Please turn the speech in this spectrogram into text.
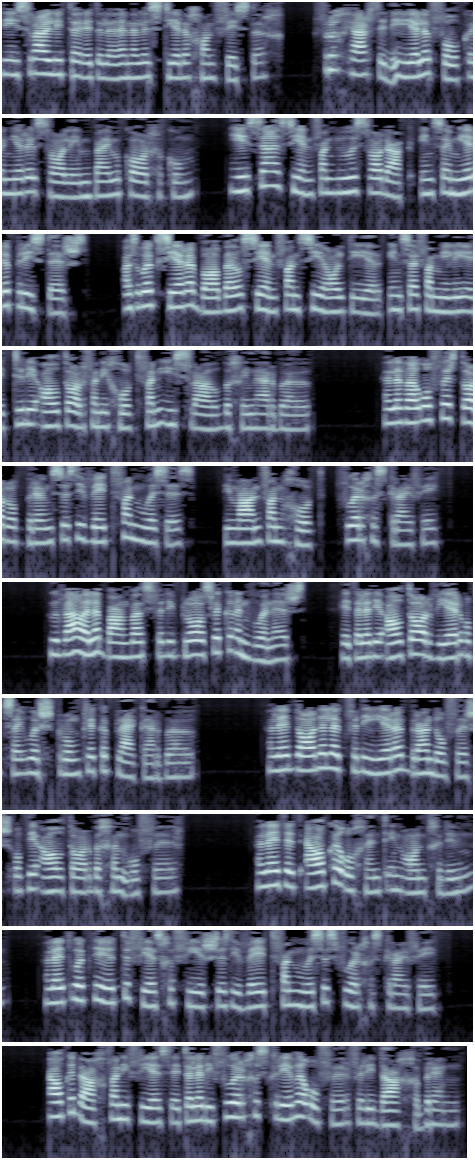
Die Israëlieten het hulle in hulle stede gaan vestig. Vroeg het die hele volk in Jerusalem bij mekaar gekom. Jesa sien van Joesadak en sy medepriesters, as ook Sere Babel sien van Sealtiel en sy familie het toe die altaar van die God van Israël begin herbou. Hulle wou offers daarop bring soos die wet van Mooses, die man van God, voorgeskryf het. Hoewel hulle bang was voor die plaaslike inwoners, het hulle die altaar weer op zijn oorspronkelijke plek herbou. Hulle het dadelijk vir die Heere brandoffers op die altaar begin offer. Hulle het het elke ochtend en aand gedoen. Hulle het ook die hitte feest gevier soos die wet van Mooses voorgeskryf het. Elke dag van die feest het hulle die voorgeschreven offer voor die dag gebring.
